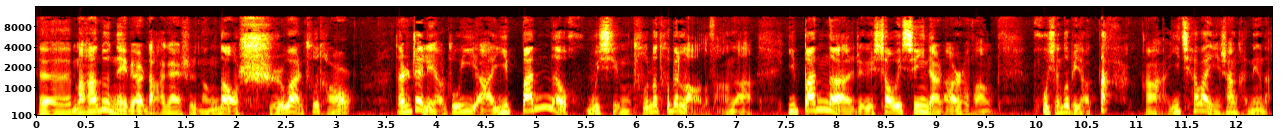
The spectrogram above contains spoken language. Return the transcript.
呃，曼哈顿那边大概是能到十万出头。但是这里要注意啊，一般的户型，除了特别老的房子啊，一般的这个稍微新一点的二手房，户型都比较大啊，一千万以上肯定的，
